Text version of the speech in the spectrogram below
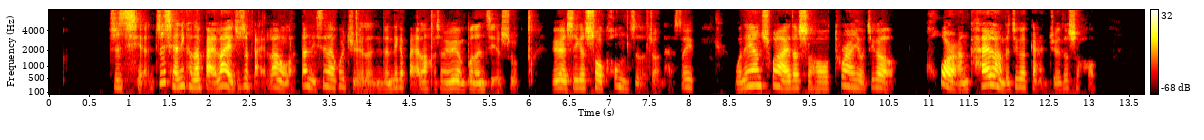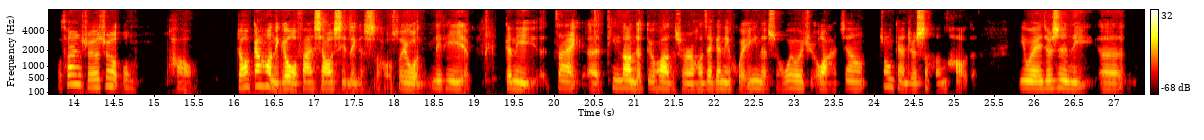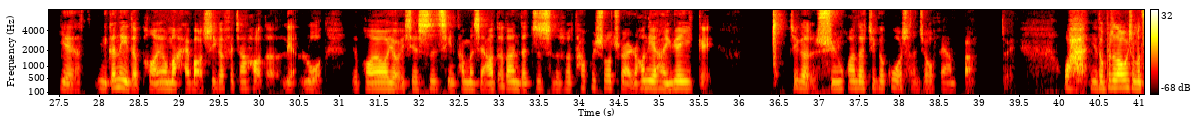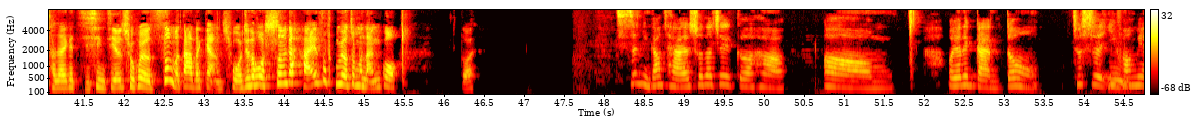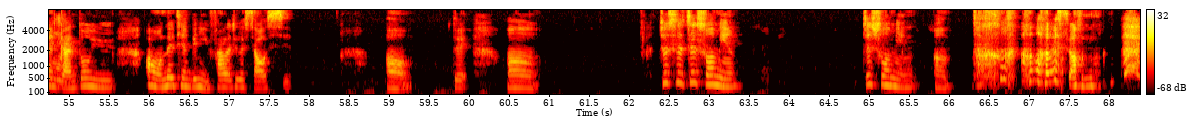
之前，之前你可能摆烂也就是摆烂了，但你现在会觉得你的那个摆烂好像永远不能结束，永远是一个受控制的状态。所以我那天出来的时候，突然有这个。豁然开朗的这个感觉的时候，我突然觉得就哦好，然后刚好你给我发消息那个时候，所以我那天也跟你在呃听到你的对话的时候，然后再跟你回应的时候，我也会觉得哇，这样这种感觉是很好的，因为就是你呃也你跟你的朋友们还保持一个非常好的联络，你的朋友有一些事情他们想要得到你的支持的时候，他会说出来，然后你也很愿意给。这个循环的这个过程就非常棒，对，哇，你都不知道为什么参加一个即兴接触会有这么大的感触，我觉得我生个孩子都没有这么难过，对。其实你刚才说的这个哈，嗯，我有点感动，就是一方面感动于哦，我那天给你发了这个消息，嗯，对，嗯，就是这说明，这说明。嗯，我 想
